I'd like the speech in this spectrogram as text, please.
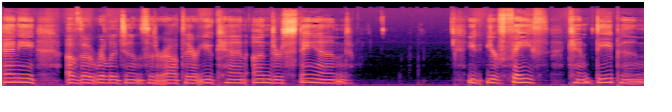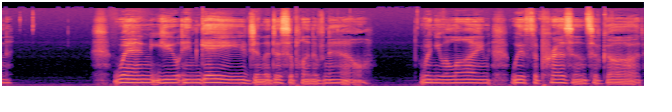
any of the religions that are out there. You can understand, you, your faith can deepen when you engage in the discipline of now, when you align with the presence of God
